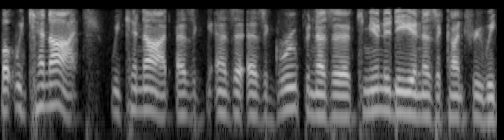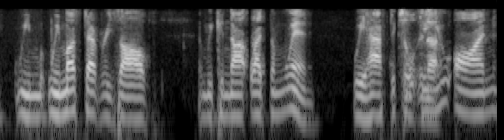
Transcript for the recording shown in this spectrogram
But we cannot, we cannot, as a as a as a group and as a community and as a country, we we we must have resolve, and we cannot let them win. We have to Absolutely continue on,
